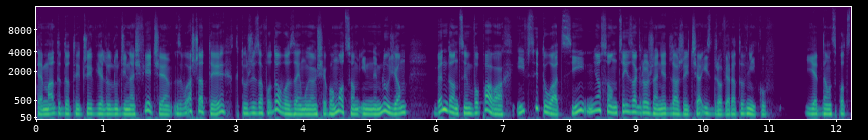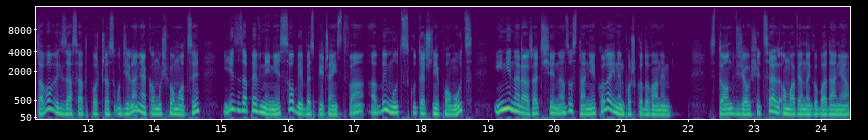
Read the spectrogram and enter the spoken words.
Temat dotyczy wielu ludzi na świecie, zwłaszcza tych, którzy zawodowo zajmują się pomocą innym ludziom, będącym w opałach i w sytuacji niosącej zagrożenie dla życia i zdrowia ratowników. Jedną z podstawowych zasad podczas udzielania komuś pomocy jest zapewnienie sobie bezpieczeństwa, aby móc skutecznie pomóc i nie narażać się na zostanie kolejnym poszkodowanym. Stąd wziął się cel omawianego badania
